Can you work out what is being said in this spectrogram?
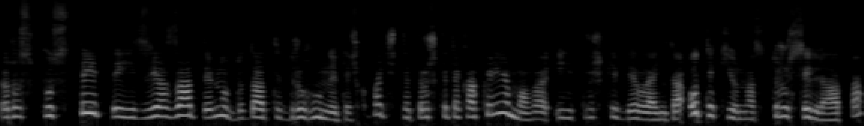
розпустити і зв'язати, ну, додати другу ниточку. Бачите, трошки така кремова і трошки біленька. Отакі у нас труселята.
